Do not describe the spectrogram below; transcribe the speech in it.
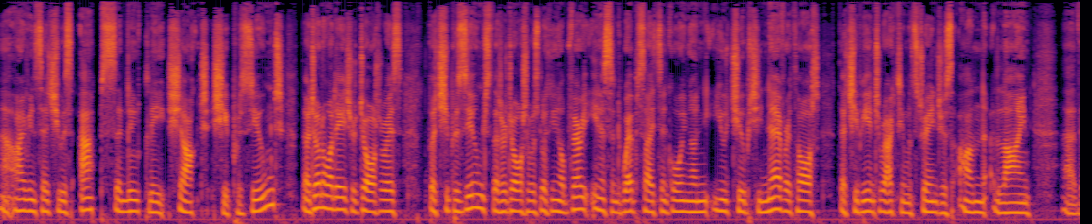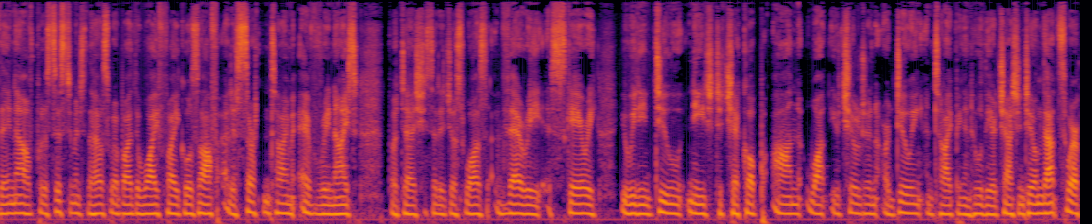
Uh, Irene said she was absolutely shocked. She presumed, now I don't know what age her daughter is, but she presumed that her daughter was looking up very innocent websites and going on YouTube. She never thought that she'd be interacting with strangers online. Uh, they now have put a system into the house whereby the Wi Fi goes off at a certain time every night. But uh, she said it just was very scary. You really do need to check up on what your children are doing and typing and who they are chatting to. And that's where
